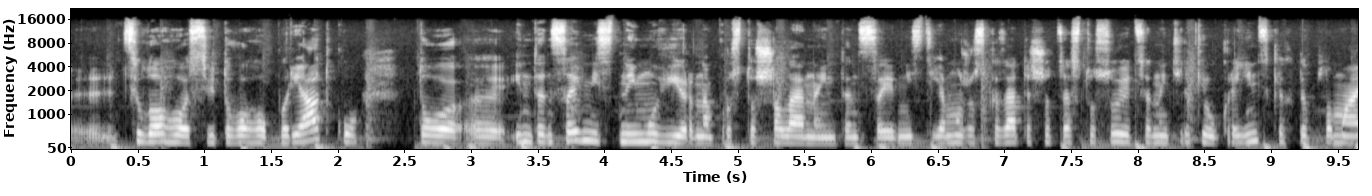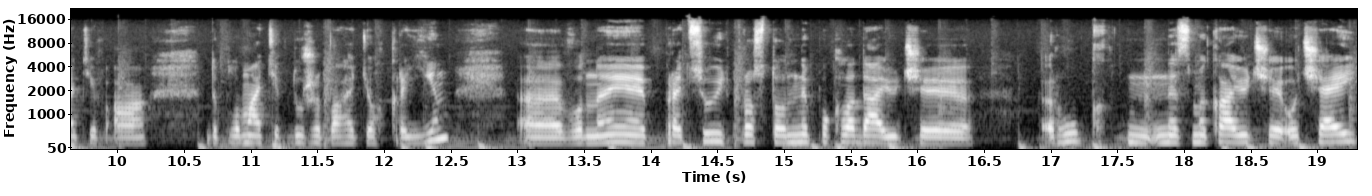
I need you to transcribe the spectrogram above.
Е, цілого світового порядку, то е, інтенсивність неймовірна, просто шалена інтенсивність. Я можу сказати, що це стосується не тільки українських дипломатів, а дипломатів дуже багатьох країн. Вони працюють просто не покладаючи рук, не змикаючи очей.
